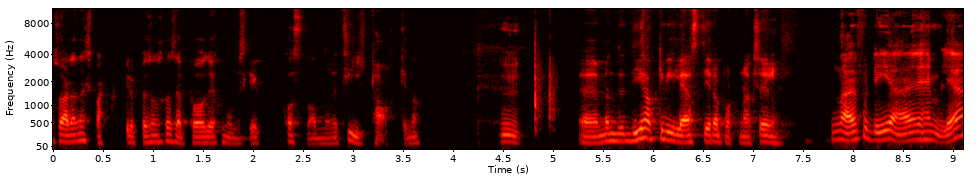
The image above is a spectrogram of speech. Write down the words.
Og så er det en ekspertgruppe som skal se på de økonomiske kostnadene ved tiltakene. Mm. Eh, men de har ikke vi lest i rapporten, Aksel? Nei, for de er hemmelige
